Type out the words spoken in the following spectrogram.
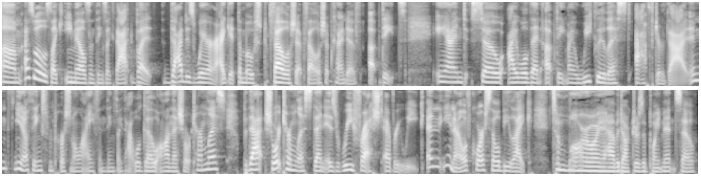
um, as well as like emails and things like that. But that is where I get the most fellowship, fellowship kind of updates. And so I will then update my weekly list after that. And, you know, things from personal life and things like that will go on the short term list. But that short term list then is refreshed every week. And, you know, of course, there'll be like tomorrow tomorrow I have a doctor's appointment. So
